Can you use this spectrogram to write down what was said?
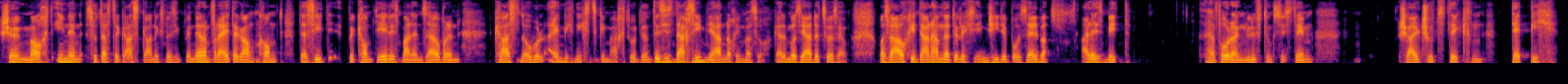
schön gemacht innen, so dass der Gast gar nichts mehr sieht. Wenn er am Freitag ankommt, der sieht, bekommt jedes Mal einen sauberen Kasten, obwohl eigentlich nichts gemacht wurde. Und das ist nach sieben Jahren noch immer so. Das muss ich auch dazu sagen. Was wir auch getan haben, natürlich im Skidepot selber, alles mit hervorragendem Lüftungssystem, Schallschutzdecken, Teppich,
